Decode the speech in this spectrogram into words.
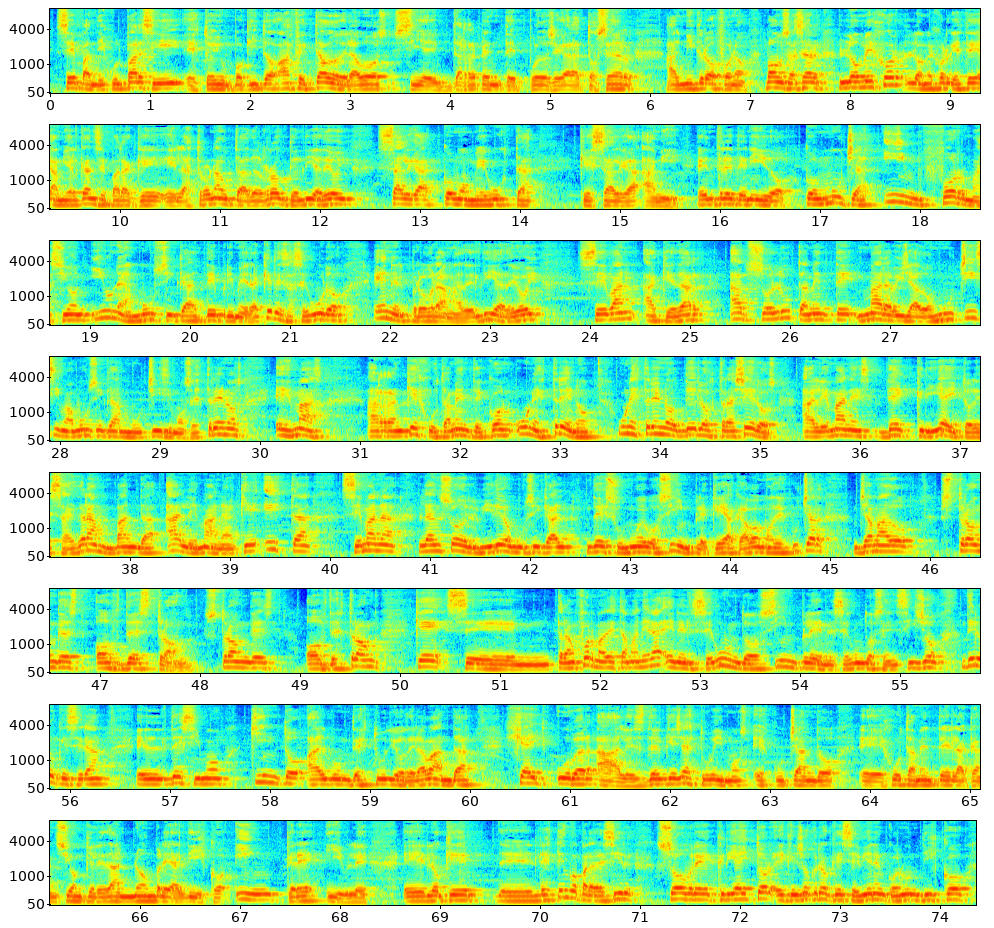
sepan disculpar si estoy un poquito afectado de la voz, si de repente puedo llegar a toser al micrófono. Vamos a hacer lo mejor, lo mejor que esté a mi alcance para que el astronauta del rock del día de hoy salga como me gusta que salga a mí. Entretenido, con mucha información y una música de primera, que les aseguro en el programa del día de hoy se van a quedar absolutamente maravillados. Muchísima música, muchísimos estrenos. Es más, arranqué justamente con un estreno, un estreno de los trayeros alemanes de Creator, esa gran banda alemana que esta semana lanzó el video musical de su nuevo simple que acabamos de escuchar llamado Strongest of the Strong. Strongest of the Strong que se mm, transforma de esta manera en el segundo simple, en el segundo sencillo de lo que será el décimo quinto álbum de estudio de la banda, Hate Uber Alles, del que ya estuvimos escuchando eh, justamente la canción que le da nombre al disco. Increíble. Eh, lo que eh, les tengo para decir sobre Creator es que yo creo que se vienen con un disco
